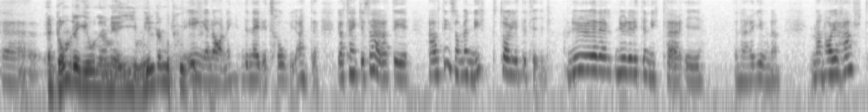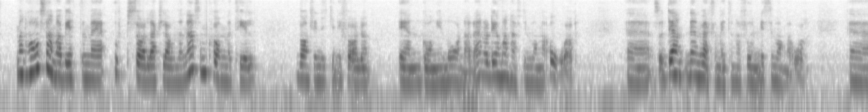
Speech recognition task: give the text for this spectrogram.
eh, Är de regionerna mer givmilda mot sjukhus? Ingen aning. Nej, det tror jag inte. Jag tänker så här att det är, allting som är nytt tar lite tid. Nu är, det, nu är det lite nytt här i den här regionen. Man har ju haft, man har samarbete med Uppsala clownerna som kommer till barnkliniken i Falun en gång i månaden och det har man haft i många år. Eh, Så den, den verksamheten har funnits i många år. Eh,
